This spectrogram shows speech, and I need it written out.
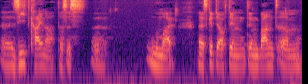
äh, sieht keiner. Das ist äh, nun mal. Es gibt ja auch den, den Band ähm,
